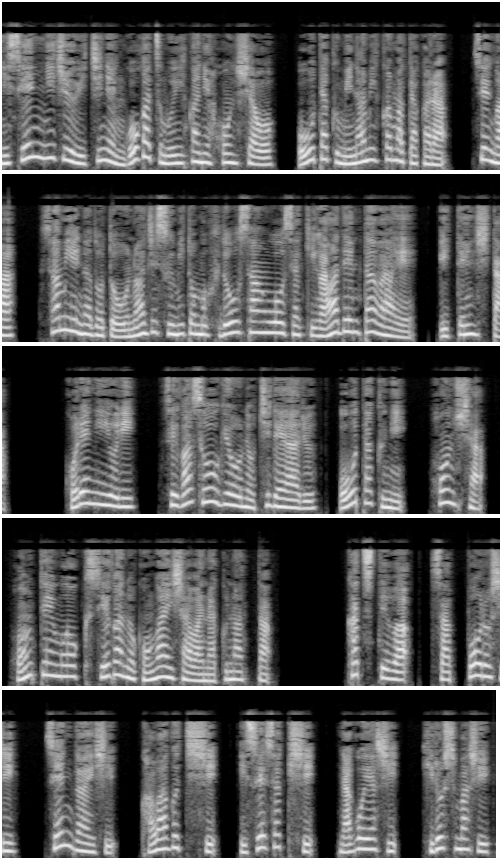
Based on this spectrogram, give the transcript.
2021年5月6日に本社を大田区南蒲田からセガ、サミーなどと同じ住友不動産大崎ガーデンタワーへ移転した。これにより、セガ創業の地である大田区に本社、本店を置くセガの子会社はなくなった。かつては札幌市、仙台市、川口市、伊勢崎市、名古屋市、広島市、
